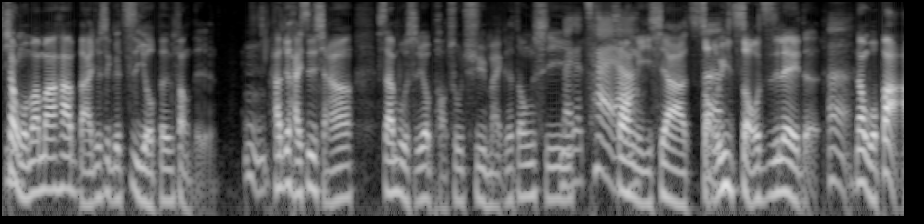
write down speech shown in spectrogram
像我妈妈，她本来就是一个自由奔放的人，嗯，她就还是想要三不时又跑出去买个东西，买个菜，晃一下，走一走之类的。嗯，那我爸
